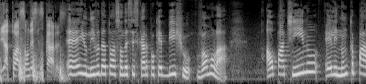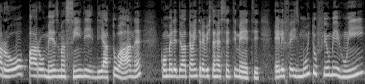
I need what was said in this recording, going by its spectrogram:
de atuação desses caras. É, e o nível de atuação desses caras, porque, bicho, vamos lá. Alpatino, ele nunca parou, parou mesmo assim de, de atuar, né? Como ele deu até uma entrevista recentemente. Ele fez muito filme ruim,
